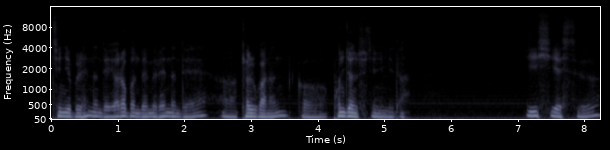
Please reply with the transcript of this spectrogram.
진입을 했는데 여러 번 매매를 했는데 어, 결과는 그 본전 수준입니다. ECS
